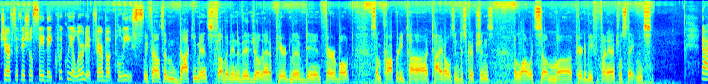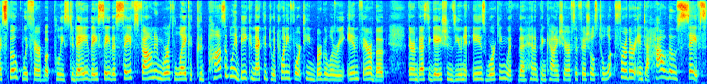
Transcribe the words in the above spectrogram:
Sheriff's officials say they quickly alerted Faribault police. We found some documents of an individual that appeared lived in Faribault, some property titles and descriptions, along with some uh, appear to be financial statements. Now, I spoke with Faribault police today. They say the safes found in Wirth Lake could possibly be connected to a 2014 burglary in Faribault. Their investigations unit is working with the Hennepin County Sheriff's officials to look further into how those safes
